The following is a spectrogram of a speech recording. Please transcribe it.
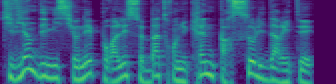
qui vient de démissionner pour aller se battre en Ukraine par solidarité.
